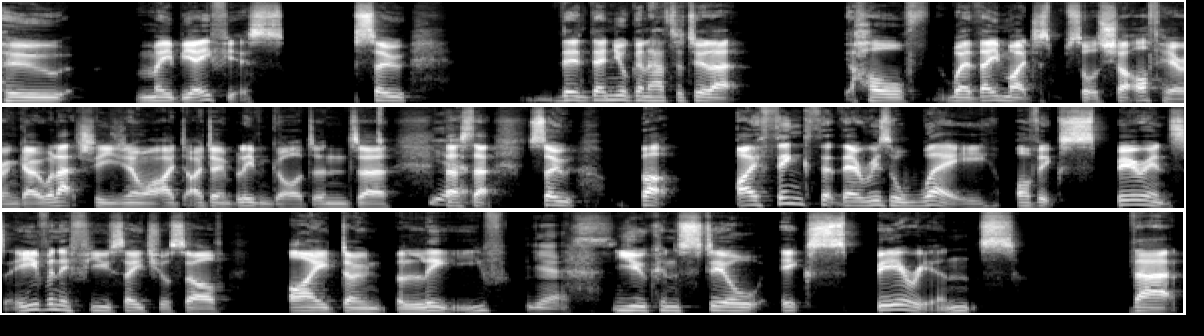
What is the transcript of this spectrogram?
who may be atheists. So then, then you're going to have to do that whole where they might just sort of shut off here and go, well, actually, you know what, I, I don't believe in God, and uh, that's that. So, but I think that there is a way of experience, even if you say to yourself, I don't believe, Yes. you can still experience that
